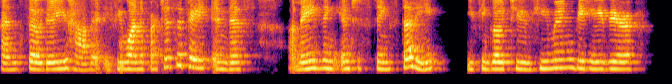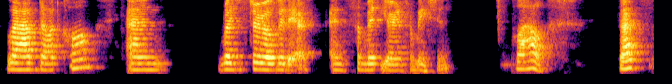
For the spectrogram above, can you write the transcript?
and so there you have it. If you want to participate in this amazing interesting study you can go to humanbehaviorlab.com and register over there and submit your information. Wow. That's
